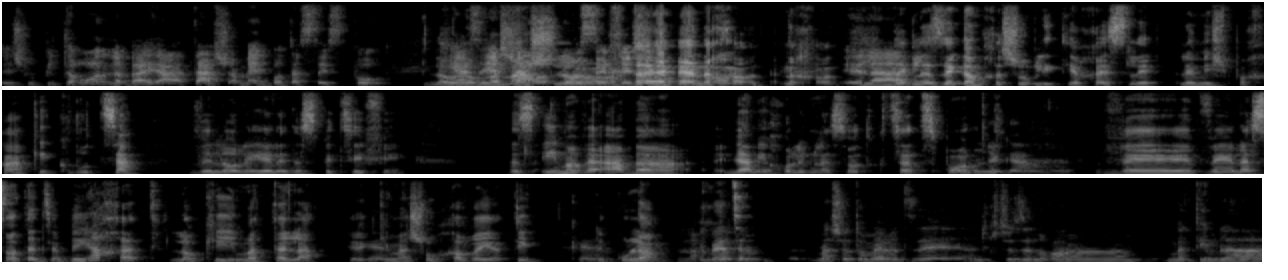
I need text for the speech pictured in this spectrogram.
איזשהו פתרון לבעיה. אתה שמן, בוא תעשה ספורט. לא, לא, ממש לא לא. עושה חשק, נכון? נכון, נכון. אלא, בגלל זה גם חשוב להתייחס למשפחה כקבוצה, ולא לילד הספציפי. אז אימא ואבא גם יכולים לעשות קצת ספורט, לגמרי. ו- ולעשות את זה ביחד, לא כמטלה, כן. כמשהו חווייתי כן. לכולם. נכון. בעצם מה שאת אומרת זה, אני חושבת שזה נורא מתאים ל-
